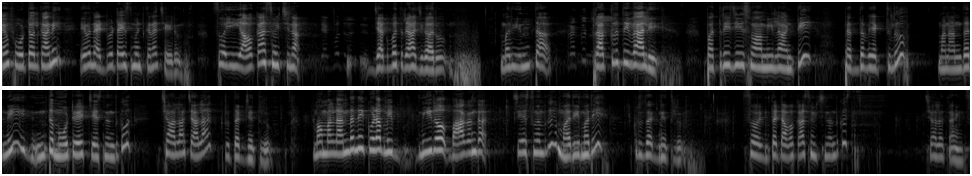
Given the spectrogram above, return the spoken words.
మేము ఫోటోలు కానీ ఏమైనా అడ్వర్టైజ్మెంట్ కన్నా చేయడం. సో ఈ అవకాశం ఇచ్చిన జగపతి రాజు గారు మరి ఇంత ప్రకృతి వ్యాలీ. పత్రిజీ స్వామి లాంటి పెద్ద వ్యక్తులు మనందరినీ ఇంత మోటివేట్ చేసినందుకు చాలా చాలా కృతజ్ఞతలు. మమ్మల్ని అందరినీ కూడా మీ మీలో భాగంగా చేసినందుకు మరీ మరీ కృతజ్ఞతలు. సో ఇంతటి అవకాశం ఇచ్చినందుకు చాలా థ్యాంక్స్.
